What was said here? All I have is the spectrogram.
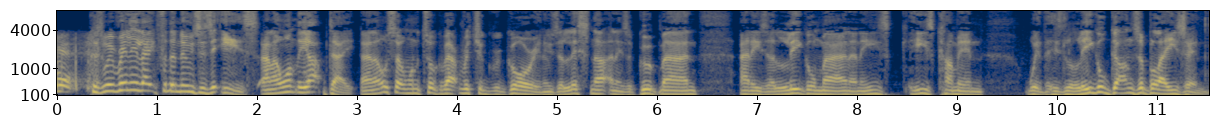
Yeah. Because we're really late for the news as it is, and I want the update. And I also want to talk about Richard Gregorian, who's a listener and he's a good man, and he's a legal man, and he's he's come in with his legal guns ablazing.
